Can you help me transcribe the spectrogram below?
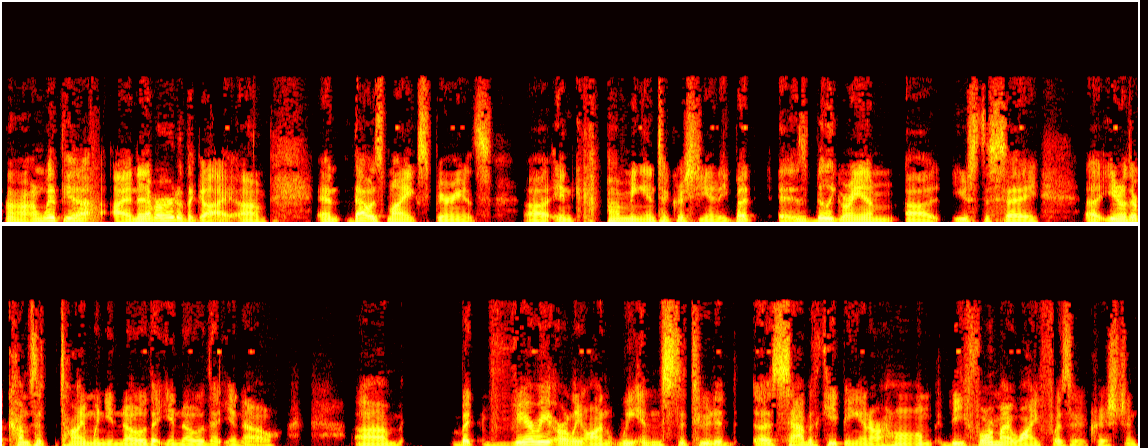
I'm with you, I never heard of the guy. Um, and that was my experience, uh, in coming into Christianity. But as Billy Graham, uh, used to say, uh, you know, there comes a time when you know that you know that you know. Um, but very early on, we instituted uh, Sabbath keeping in our home before my wife was a Christian,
